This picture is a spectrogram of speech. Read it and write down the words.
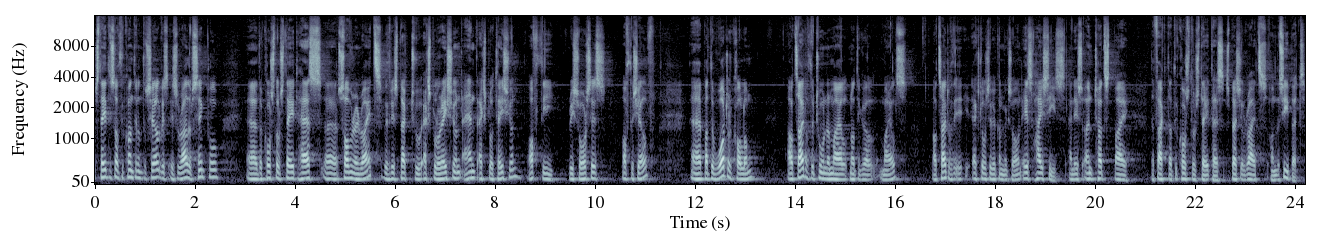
status of the continental shelf is, is rather simple. Uh, the coastal state has uh, sovereign rights with respect to exploration and exploitation of the resources of the shelf. Uh, but the water column outside of the 200 mile nautical miles, outside of the exclusive economic zone, is high seas and is untouched by the fact that the coastal state has special rights on the seabed.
